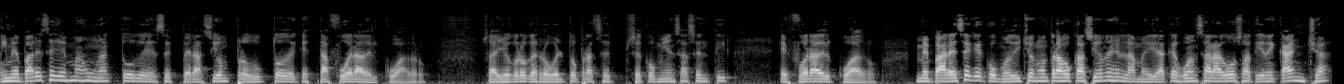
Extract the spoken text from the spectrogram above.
y me parece que es más un acto de desesperación producto de que está fuera del cuadro. O sea, yo creo que Roberto Prat se, comienza a sentir eh, fuera del cuadro. Me parece que, como he dicho en otras ocasiones, en la medida que Juan Zaragoza tiene cancha,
